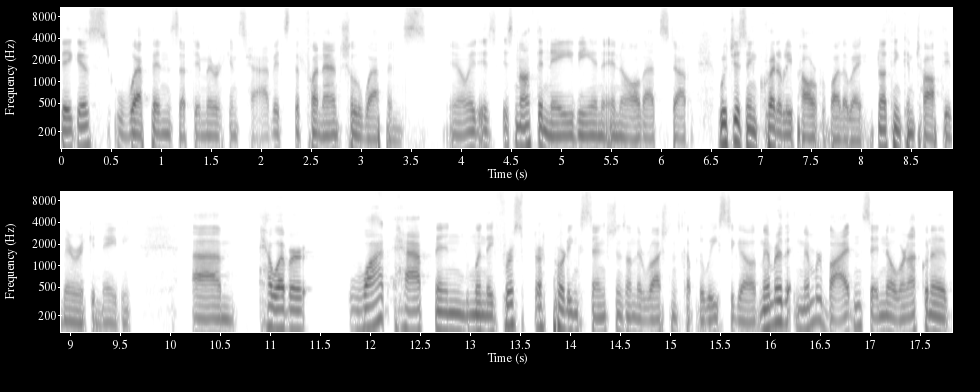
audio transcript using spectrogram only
biggest weapons that the Americans have, it's the financial weapons. You know, it is it's not the Navy and, and all that stuff, which is incredibly powerful, by the way. Nothing can top the American Navy. Um, however, what happened when they first started putting sanctions on the Russians a couple of weeks ago? Remember that remember Biden said, no, we're not going to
